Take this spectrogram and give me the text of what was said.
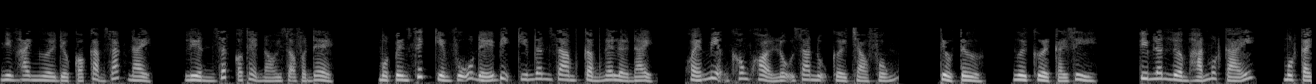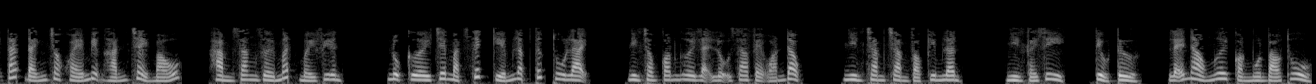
nhưng hai người đều có cảm giác này, liền rất có thể nói rõ vấn đề. Một bên xích kiếm vũ đế bị Kim Lân giam cầm nghe lời này, khóe miệng không khỏi lộ ra nụ cười trào phúng. Tiểu tử, người cười cái gì? Kim Lân lườm hắn một cái, một cái tát đánh cho khóe miệng hắn chảy máu, hàm răng rơi mất mấy viên. Nụ cười trên mặt xích kiếm lập tức thu lại, nhưng trong con ngươi lại lộ ra vẻ oán độc, nhìn chăm chăm vào Kim Lân. Nhìn cái gì, tiểu tử, lẽ nào ngươi còn muốn báo thù,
